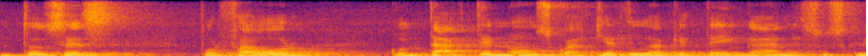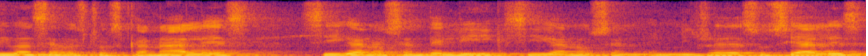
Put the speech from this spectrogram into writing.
Entonces, por favor, contáctenos, cualquier duda que tengan, suscríbanse a nuestros canales, síganos en League, síganos en, en mis redes sociales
